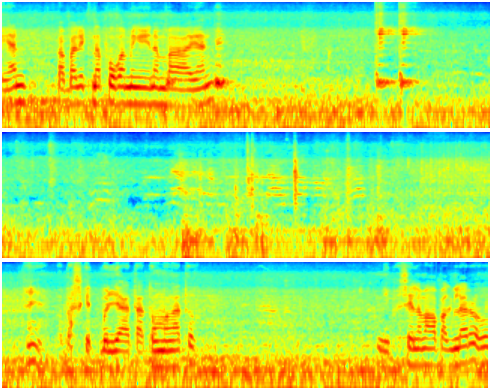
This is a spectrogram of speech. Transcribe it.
Ayan, pabalik na po kami ngayon ng bayan. Ayan, basketball yata itong mga to. Hindi pa sila makapaglaro.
